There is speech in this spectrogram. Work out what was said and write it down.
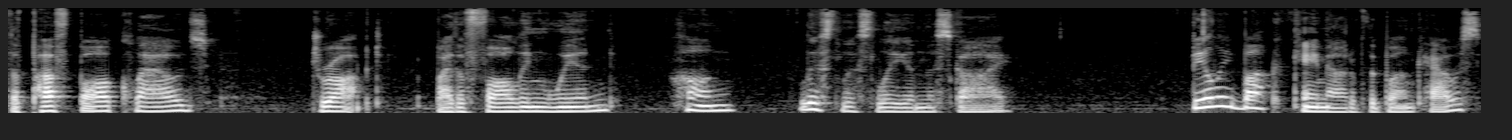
The puffball clouds, dropped by the falling wind, hung listlessly in the sky. Billy Buck came out of the bunkhouse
